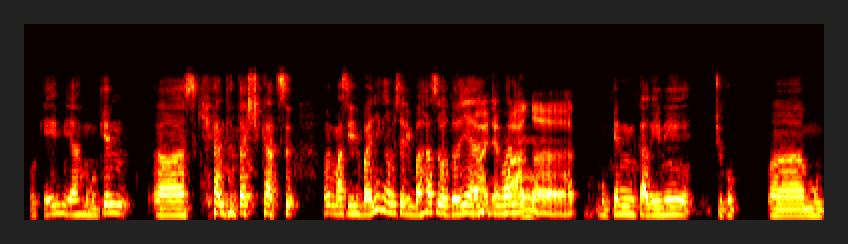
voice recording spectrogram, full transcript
Oke, ya mungkin, eee, sekian tentang Shikatsu. Masih banyak yang bisa dibahas sebetulnya, Banyak cuman banget. mungkin kali ini cukup, mung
